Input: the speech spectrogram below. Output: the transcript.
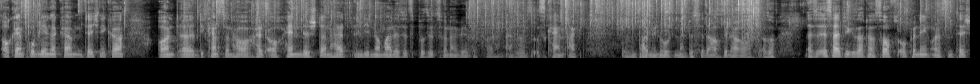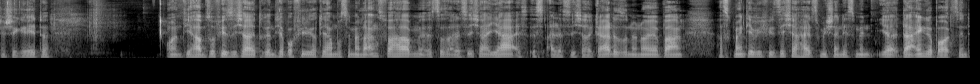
auch kein Problem, da kam ein Techniker und äh, die kannst du dann auch, halt auch händisch dann halt in die normale Sitzposition dann wieder befördern. Also es ist kein Akt. Das sind ein paar Minuten, dann bist du da auch wieder raus. Also es ist halt, wie gesagt, noch Soft Opening und es sind technische Geräte. Und die haben so viel Sicherheit drin. Ich habe auch viel gesagt, ja, muss jemand Angst vor haben. Ist das alles sicher? Ja, es ist alles sicher. Gerade so eine neue Bahn. Was meint ihr, wie viele Sicherheitsmechanismen ihr da eingebaut sind?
